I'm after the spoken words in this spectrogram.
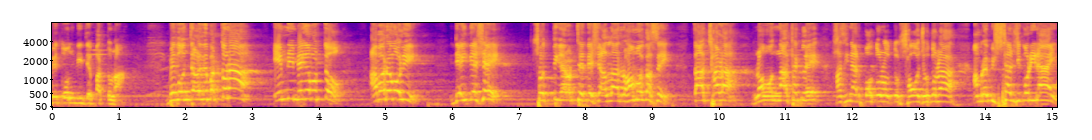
বেতন দিতে পারতো না। বেতন চালাতে পারতো না। এমনি ভেঙে পড়তো। আবারও বলি যে এই দেশে, সত্যিকার অর্থে দেশে আল্লাহর রহমত আছে তাছাড়া রহমত না থাকলে হাসিনার পতন অত সহজ হতো না। আমরা বিশ্বাসই করি নাই।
